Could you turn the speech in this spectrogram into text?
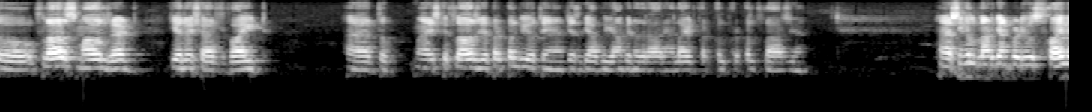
تو فلاور سمال ریڈ یلوش اور وائٹ تو اس کے فلاور جو پرپل بھی ہوتے ہیں جیسے کہ آپ کو یہاں پہ نظر آ رہے ہیں لائٹ پرپل پرپل فلاور جو ہیں single plant can produce five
